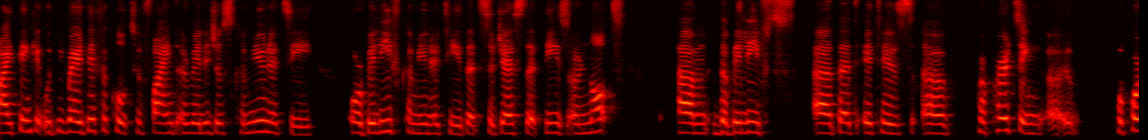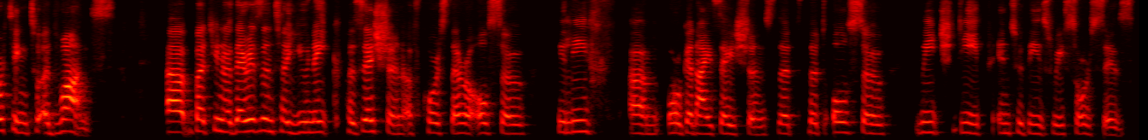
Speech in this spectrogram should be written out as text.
I think it would be very difficult to find a religious community or belief community that suggests that these are not um, the beliefs uh, that it is uh, purporting, uh, purporting to advance. Uh, but you know, there isn't a unique position. Of course, there are also belief um, organizations that, that also reach deep into these resources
